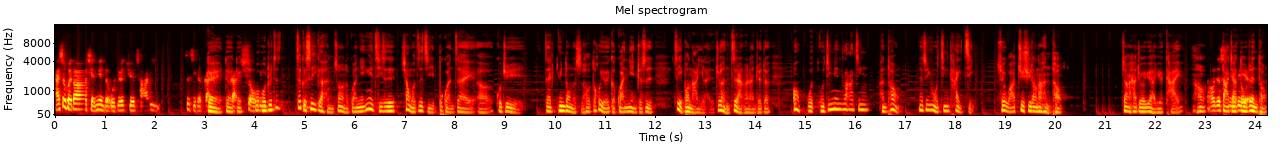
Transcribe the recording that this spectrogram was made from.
还是回到前面的，我觉得觉察力自己的感对对对感受，我我觉得这这个是一个很重要的观念，因为其实像我自己，不管在呃过去在运动的时候，都会有一个观念，就是自己不知道哪里来的，就很自然而然觉得，哦，我我今天拉筋很痛，那是因为我筋太紧，所以我要继续让它很痛，这样它就会越来越开，然后大家都认同，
